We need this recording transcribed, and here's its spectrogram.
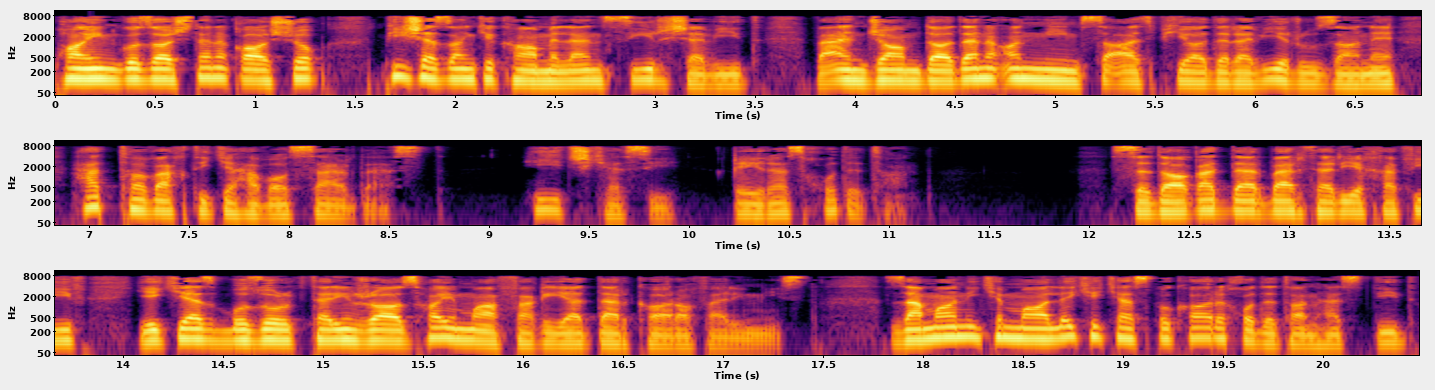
پایین گذاشتن قاشق پیش از آن که کاملا سیر شوید و انجام دادن آن نیم ساعت پیاده روی روزانه حتی وقتی که هوا سرد است. هیچ کسی غیر از خودتان. صداقت در برتری خفیف یکی از بزرگترین رازهای موفقیت در کارآفرینی است. زمانی که مالک کسب و کار خودتان هستید،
